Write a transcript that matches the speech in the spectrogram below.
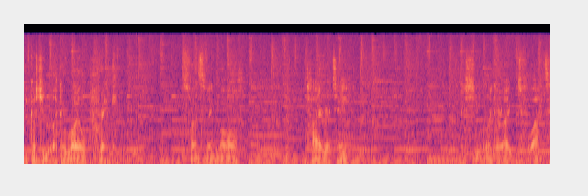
Because you look like a royal prick. Let's find something more piratey. Because you look like a right twat.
